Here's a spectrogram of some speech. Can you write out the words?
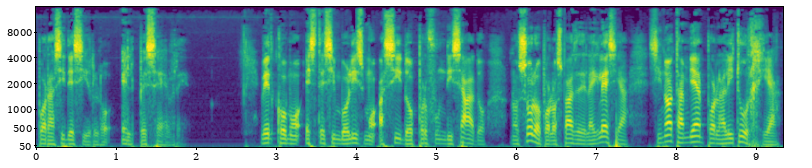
por así decirlo, el pesebre. Ved cómo este simbolismo ha sido profundizado no solo por los padres de la Iglesia, sino también por la liturgia.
